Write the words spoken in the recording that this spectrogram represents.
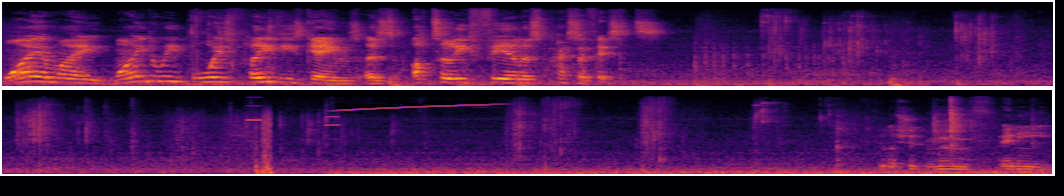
Why am I? Why do we always play these games as utterly fearless pacifists? I feel I should move any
